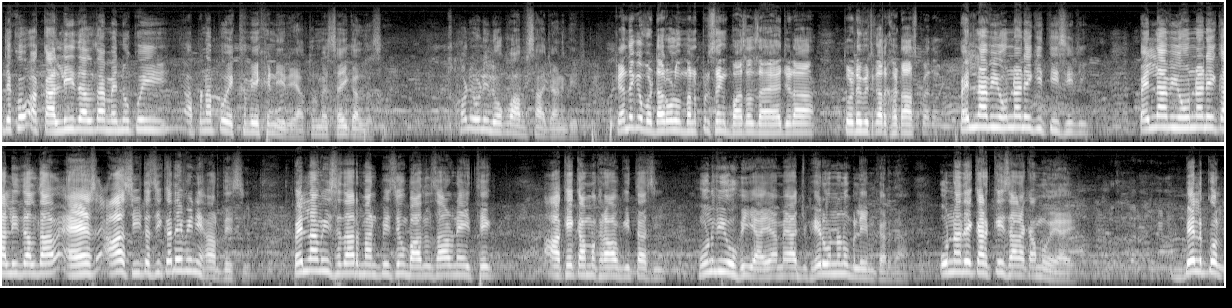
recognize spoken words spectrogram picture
ਦੇਖੋ ਅਕਾਲੀ ਦਲ ਦਾ ਮੈਨੂੰ ਕੋਈ ਆਪਣਾ ਭਵਿੱਖ ਵੇਖ ਨਹੀਂ ਰਿਹਾ। ਤੁਹਾਨੂੰ ਮੈਂ ਸਹੀ ਗੱਲ ਦੱਸਾਂ। ਹੌਲੀ ਹੌਲੀ ਲੋਕ ਵਾਪਸ ਆ ਜਾਣਗੇ ਜੀ। ਕਹਿੰਦੇ ਕਿ ਵੱਡਾ ਰੋਲ ਮਨਪ੍ਰੀਤ ਸਿੰਘ ਬਾਦਲ ਦਾ ਹੈ ਜਿਹੜਾ ਤੁਹਾਡੇ ਵਿਚਕਾਰ ਖਟਾਸ ਪੈਦਾ ਹੋਈ ਪਹਿਲਾਂ ਵੀ ਉਹਨਾਂ ਨੇ ਕੀਤੀ ਸੀ ਜੀ। ਪਹਿਲਾਂ ਵੀ ਉਹਨਾਂ ਨੇ ਅਕਾਲੀ ਦਲ ਦਾ ਐਸ ਆਹ ਸੀਟ ਅਸੀਂ ਕਦੇ ਵੀ ਨਹੀਂ ਹਾਰਦੇ ਸੀ। ਪਹਿਲਾਂ ਵੀ ਸਰਦਾਰ ਮਨਪ੍ਰੀਤ ਸਿੰਘ ਬਾਦਲ ਸਾਹਿਬ ਨੇ ਇੱਥੇ ਆ ਕੇ ਕੰਮ ਖਰਾਬ ਕੀਤਾ ਸੀ। ਹੁਣ ਵੀ ਉਹੀ ਆਇਆ। ਮੈਂ ਅੱਜ ਫਿਰ ਉਹਨਾਂ ਨੂੰ ਬਲੇਮ ਕਰਦਾ। ਉਹਨਾਂ ਦੇ ਕਰਕੇ ਹੀ ਸਾਰਾ ਕੰਮ ਹੋਇਆ ਹੈ ਬਿਲਕੁਲ।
